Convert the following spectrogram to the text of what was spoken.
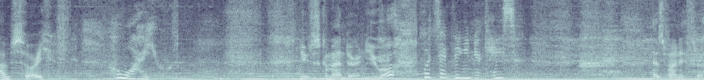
I'm sorry. Who are you? Newt Scamander, and you are? What's that thing in your case? That's my Nifla.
